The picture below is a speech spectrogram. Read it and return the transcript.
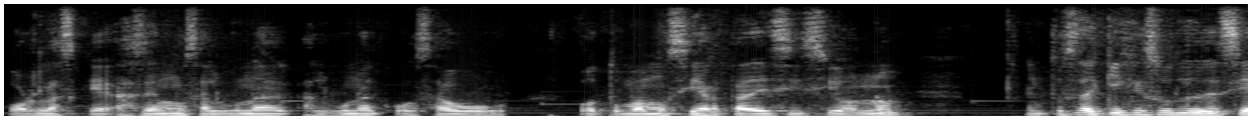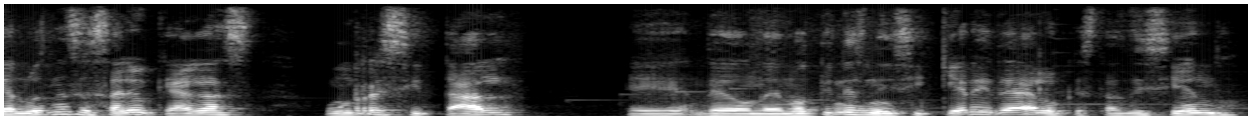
por las que hacemos alguna, alguna cosa o, tomamos cierta decisión, ¿no? Entonces aquí Jesús les decía, no es necesario que hagas un recital eh, de donde no tienes ni siquiera idea de lo que estás diciendo.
